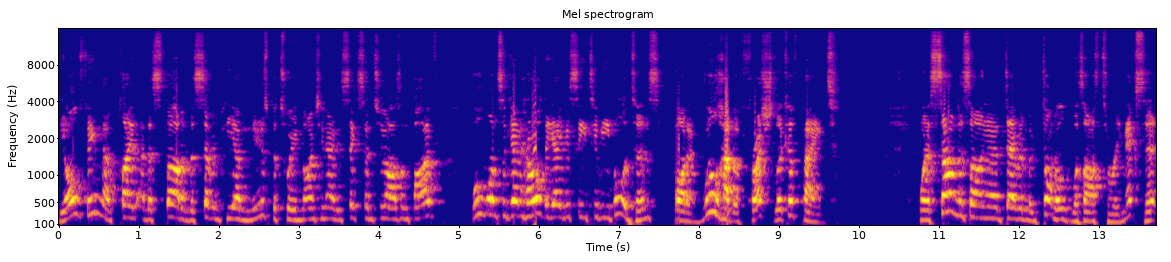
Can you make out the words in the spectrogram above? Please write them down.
the old theme that played at the start of the 7pm news between 1986 and 2005 will once again herald the ABC TV bulletins, but it will have a fresh lick of paint. When a sound designer, David McDonald, was asked to remix it,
